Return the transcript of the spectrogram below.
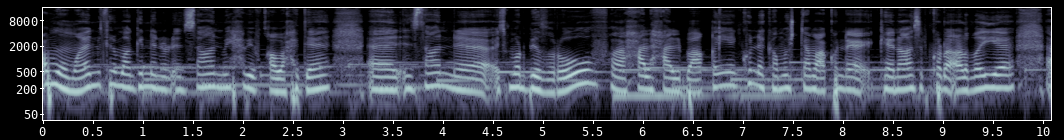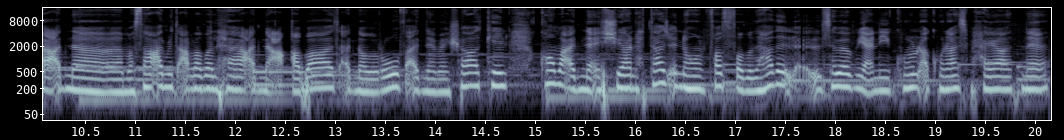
عموما مثل ما قلنا أنه الإنسان ما يحب يبقى وحده. آه، الإنسان آه، تمر بظروف حال حال الباقيين كلنا كمجتمع كنا كناس بكرة أرضية عندنا مصاعب نتعرض لها عندنا عقبات عندنا ظروف عندنا مشاكل كوما عندنا أشياء. نحتاج إنه نفضفض. لهذا السبب يعني يكونون أكو ناس بحياتنا.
